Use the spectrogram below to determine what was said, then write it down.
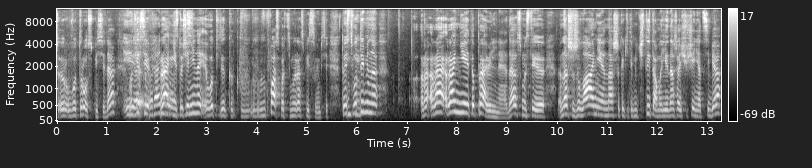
э, вот росписи, да? И вот если ранние ранние, то есть они, на- вот э, как в паспорте мы расписываемся. То есть вот именно раннее это правильное, да, в смысле э, наши желания, наши какие-то мечты там или наши ощущения от себя.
